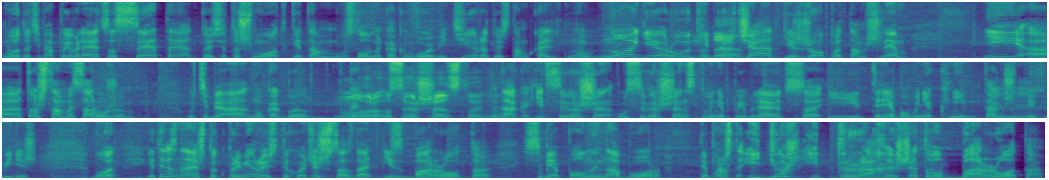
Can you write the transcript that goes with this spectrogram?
Вот, у тебя появляются сеты, то есть это шмотки, там, условно, как в Вове тиры, то есть там, ну, ноги, руки, Ну да. перчатки, жопа, там, шлем. И э, то же самое с оружием. У тебя, ну, как бы... Ну, как- усовершенствование. да, какие-то совершен... усовершенствования появляются и требования к ним. Также Мгм. ты их видишь. Вот. И ты знаешь, что, к примеру, если ты хочешь создать из борота себе полный набор, ты просто идешь и трахаешь этого борота.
